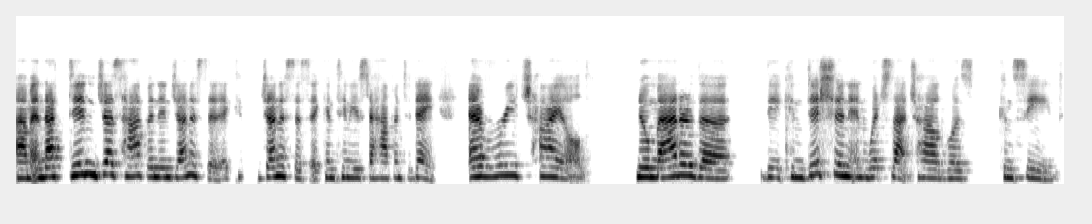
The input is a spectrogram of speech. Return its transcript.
Um, and that didn't just happen in genesis. It, genesis it continues to happen today. Every child no matter the the condition in which that child was conceived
